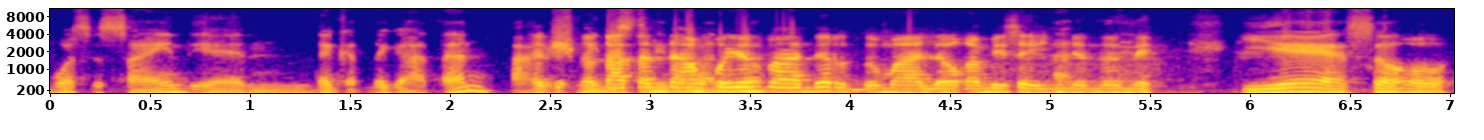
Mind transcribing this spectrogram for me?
was assigned in Dagat-Dagatan. Parish Natatandaan ko yun? Father. Dumalaw kami sa inyo noon eh. Yes, oo.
